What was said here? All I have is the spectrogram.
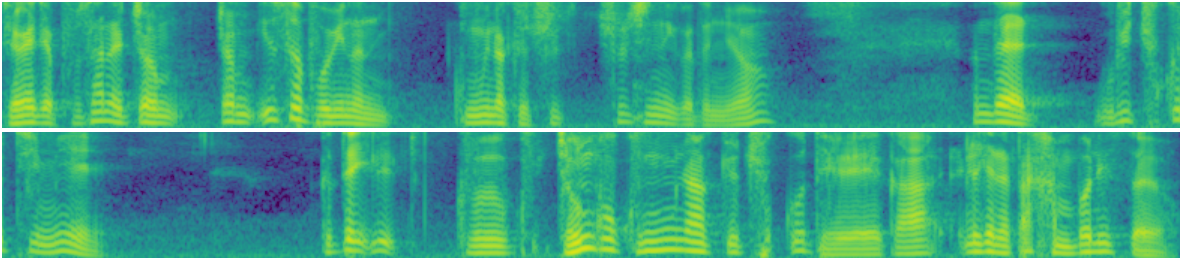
제가 이제 부산에 좀 좀 있어 보이는 국민학교 출, 출신이거든요. 근데 우리 축구팀이 그때 일, 그 전국 국민학교 축구 대회가 1년에 딱 한 번 있어요.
